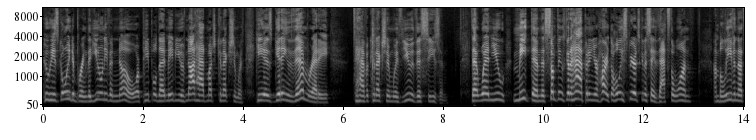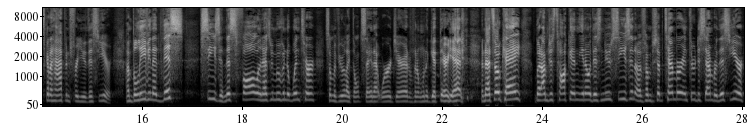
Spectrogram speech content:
who He's going to bring that you don't even know, or people that maybe you have not had much connection with. He is getting them ready to have a connection with you this season. That when you meet them, that something's going to happen in your heart. The Holy Spirit's going to say, That's the one. I'm believing that's going to happen for you this year. I'm believing that this season, this fall, and as we move into winter, some of you are like, don't say that word, Jared. I don't want to get there yet. And that's okay. But I'm just talking, you know, this new season of from September and through December this year,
